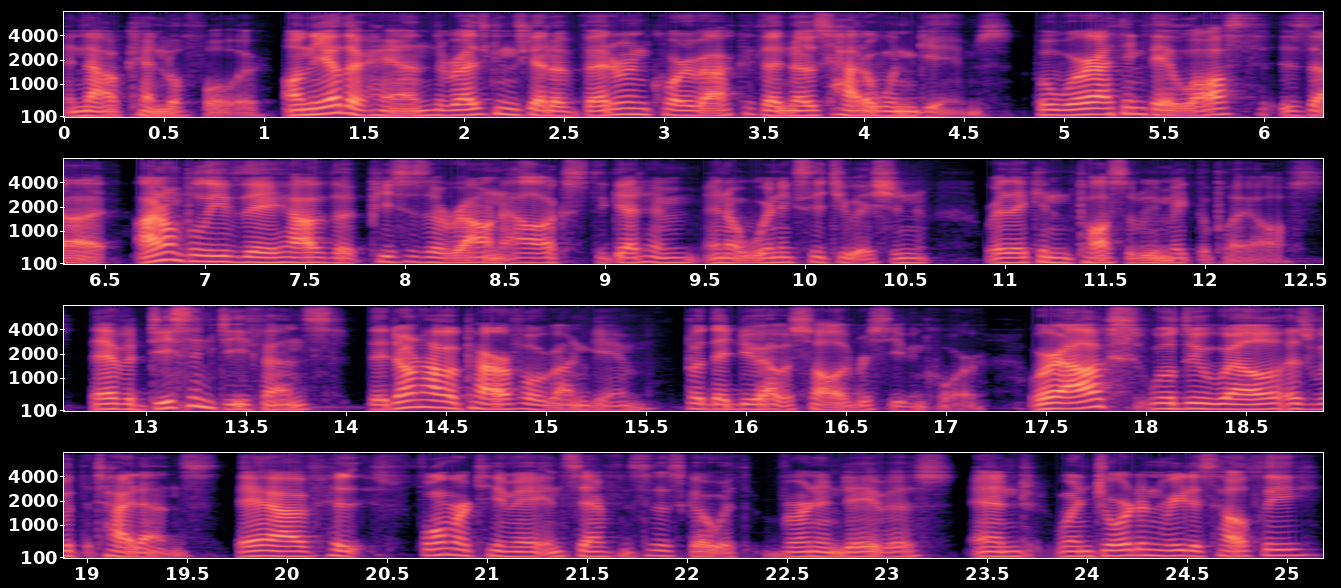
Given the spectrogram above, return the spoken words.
and now Kendall Fuller. On the other hand, the Redskins get a veteran quarterback that knows how to win games. But where I think they lost is that I don't believe they have the pieces around Alex to get him in a winning situation where they can possibly make the playoffs. They have a decent defense. They don't have a powerful run game, but they do have a solid receiving corps. Where Alex will do well is with the tight ends. They have his former teammate in San Francisco with Vernon Davis, and when Jordan Reed is healthy,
